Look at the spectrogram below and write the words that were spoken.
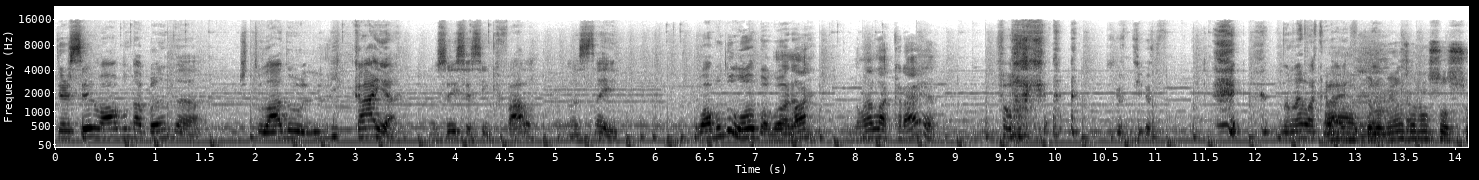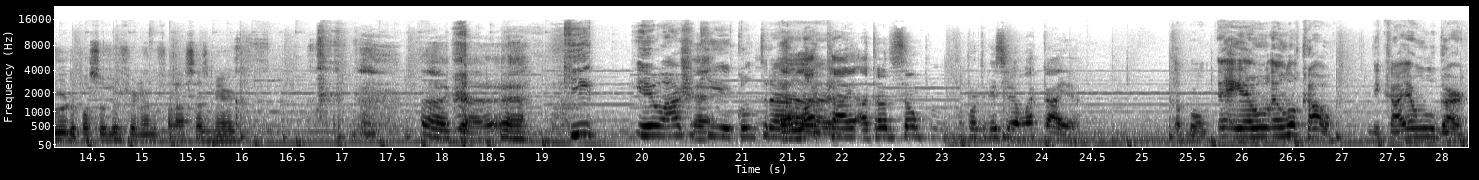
terceiro álbum da banda, intitulado Licaia. Não sei se é assim que fala, mas tá aí. O álbum do Lobo agora. La... Né? Não é Lacraia? Meu Deus. Não é lacraia. Ah, pelo menos eu não sou surdo, posso ouvir o Fernando falar essas merdas. ah, cara, é. Que eu acho é, que contra. É lacaia. A tradução pro português seria lacaia. Tá bom. É, é um, é um local. Licaia é um lugar.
